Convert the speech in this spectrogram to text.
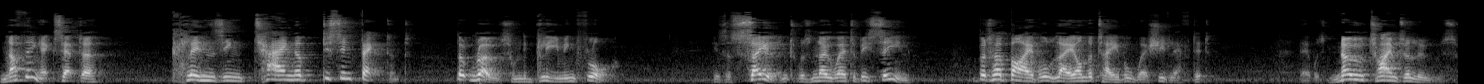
nothing except a cleansing tang of disinfectant that rose from the gleaming floor. His assailant was nowhere to be seen, but her Bible lay on the table where she'd left it. There was no time to lose.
